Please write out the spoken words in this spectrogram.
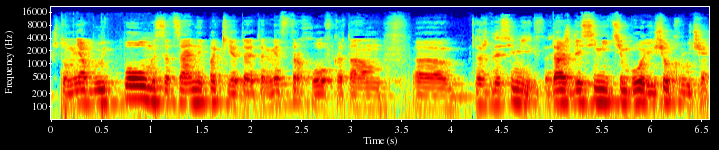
что у меня будет полный социальный пакет, да, это медстраховка, там, э, Даже для семьи, кстати. даже для семьи тем более, еще круче,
